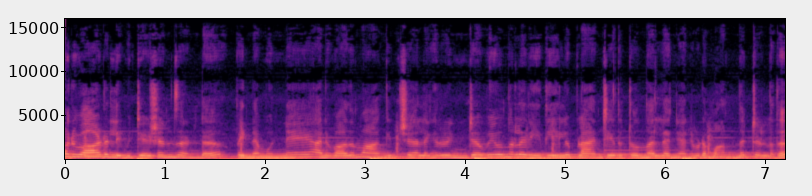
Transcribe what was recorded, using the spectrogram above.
ഒരുപാട് ലിമിറ്റേഷൻസ് ഉണ്ട്. പിന്നെ മുന്നേ അനുവാദം വാങ്ങിച്ച് അല്ലെങ്കിൽ ഒരു ഇന്റർവ്യൂ എന്നുള്ള രീതിയിൽ പ്ലാൻ ചെയ്തിട്ടൊന്നുമല്ല ഞാനിവിടെ വന്നിട്ടുള്ളത്.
